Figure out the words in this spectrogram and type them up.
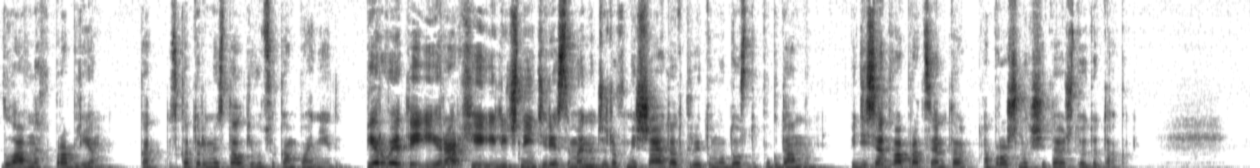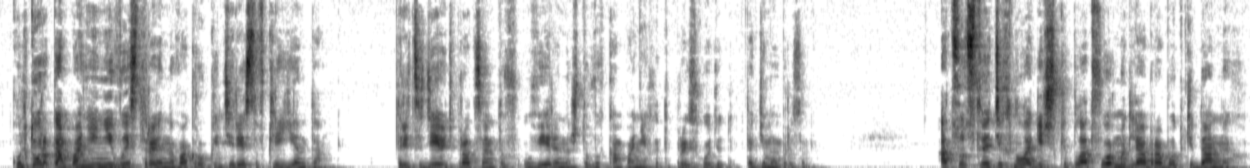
главных проблем, с которыми сталкиваются компании. Первое – это иерархия и личные интересы менеджеров мешают открытому доступу к данным. 52% опрошенных считают, что это так. Культура компании не выстроена вокруг интересов клиента. 39% уверены, что в их компаниях это происходит таким образом. Отсутствие технологической платформы для обработки данных.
